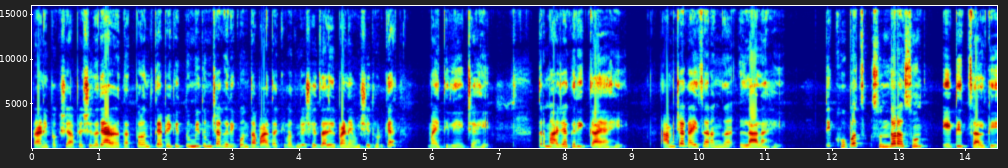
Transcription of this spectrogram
प्राणी पक्षी आपल्या शेजारी आढळतात. परंतु त्यापैकी तुम्ही तुमच्या घरी कोणता पाळता किंवा तुमच्या शेजारील प्राण्यांविषयी थोडक्यात माहिती लिहायची आहे? तर माझ्या घरी गाय आहे. आमच्या गाईचा रंग लाल आहे. ती खूपच सुंदर असून एटीत चालते.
